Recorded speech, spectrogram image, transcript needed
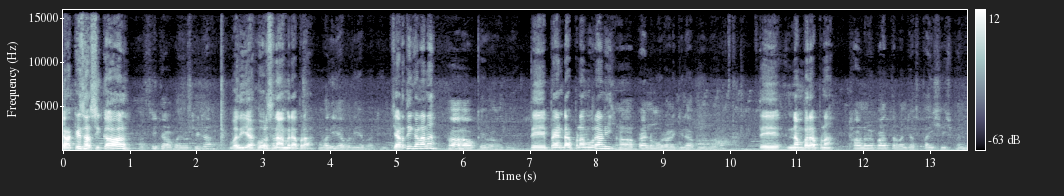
ਕਾਕੇ ਸਤਿ ਸ਼੍ਰੀ ਅਕਾਲ। ਸਤਿ ਸ਼੍ਰੀ ਅਕਾਲ ਭਾਈ ਹੋਰ ਠੀਕ ਠਾਕ? ਵਧੀਆ ਹੋਰ ਸੁਣਾ ਮੇਰਾ ਭਰਾ? ਵਧੀਆ ਵਧੀਆ ਚੜ੍ਹਦੀ ਕਲਾ ਨਾ? ਹਾਂ ਹਾਂ ਓਕੇ ਬਾ ਵਧੀਆ। ਤੇ ਪਿੰਡ ਆਪਣਾ ਮੂਰਾਂ ਵਾਲੀ? ਹਾਂ ਪਿੰਡ ਮੋਰਾਂ ਵਾਲੀ ਜ਼ਿਲ੍ਹਾ ਫਰੀਦਕੋਟ। ਤੇ ਨੰਬਰ ਆਪਣਾ? 9853577655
